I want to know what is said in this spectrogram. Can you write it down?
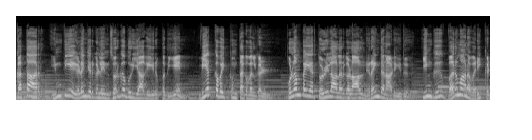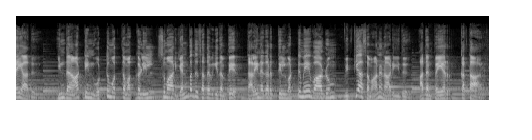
கத்தார் இந்திய இளைஞர்களின் சொர்க்கபுரியாக இருப்பது ஏன்? வியக்க வைக்கும் தகவல்கள். புலம்பெயர் தொழிலாளர்களால் நிறைந்த நாடு இது. இங்கு வருமான வரி கிடையாது. இந்த நாட்டின் ஒட்டுமொத்த மக்களில் சுமார் எண்பது சதவிகிதம் பேர் தலைநகரத்தில் மட்டுமே வாழும் வித்தியாசமான நாடு இது. அதன் பெயர் கத்தார்.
